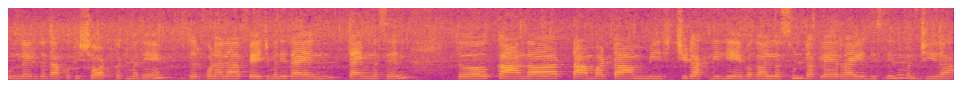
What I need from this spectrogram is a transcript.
पुन्हा एकदा दाखवते शॉर्टकटमध्ये जर कोणाला पेजमध्ये टाईम टाईम नसेल तर कांदा टामाटा मिरची टाकलेली आहे. बघा लसूण टाकलं आहे राई दिसते ना मग जिरा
